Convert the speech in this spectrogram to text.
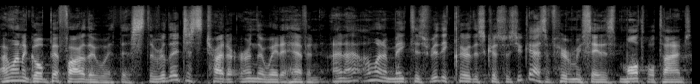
I want to go a bit farther with this. The religious try to earn their way to heaven, and I, I want to make this really clear this Christmas. You guys have heard me say this multiple times.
